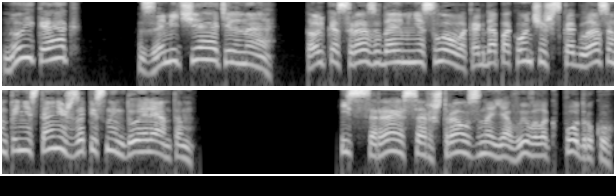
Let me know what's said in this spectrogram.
«Ну и как?» «Замечательно! Только сразу дай мне слово, когда покончишь с Когласом, ты не станешь записным дуэлянтом. Из сарая Сарштраузена я выволок под руку,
